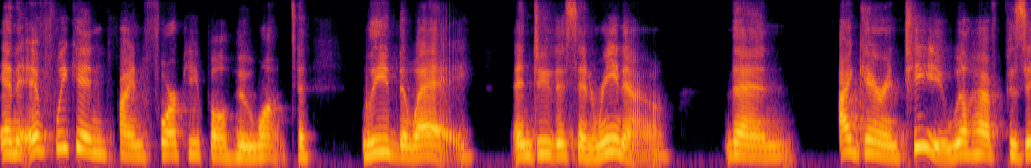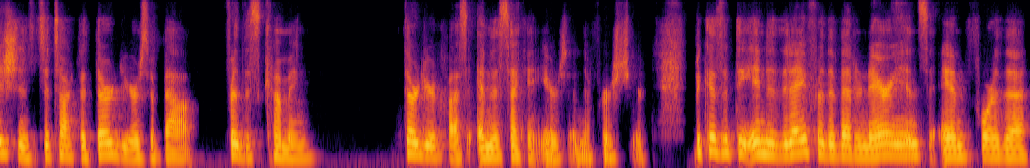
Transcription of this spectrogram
and if we can find four people who want to lead the way and do this in Reno, then I guarantee you we'll have positions to talk to third years about for this coming third year class and the second years and the first year. Because at the end of the day, for the veterinarians and for the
